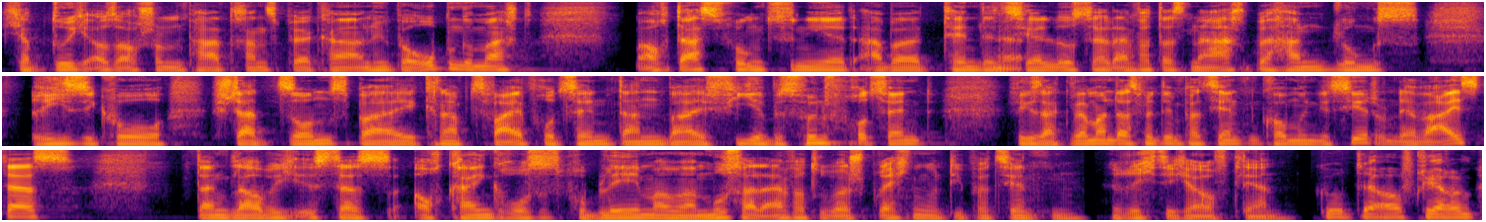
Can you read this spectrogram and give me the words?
ich habe durchaus auch schon ein paar Transperk an Hyperopen gemacht auch das funktioniert, aber tendenziell ja. ist halt einfach das Nachbehandlungsrisiko statt sonst bei knapp zwei Prozent dann bei vier bis fünf Prozent. Wie gesagt, wenn man das mit dem Patienten kommuniziert und er weiß das, dann glaube ich, ist das auch kein großes Problem, aber man muss halt einfach drüber sprechen und die Patienten richtig aufklären. Gute Aufklärung.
